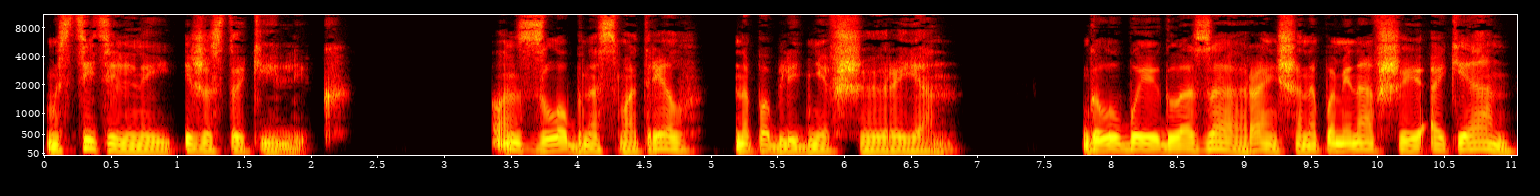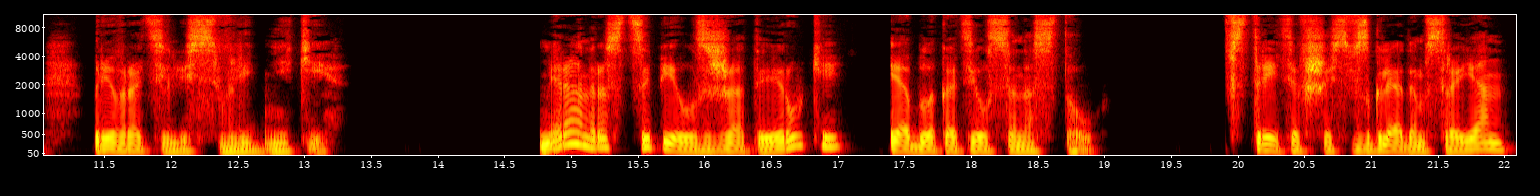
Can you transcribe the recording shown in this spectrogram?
мстительный и жестокий лик. Он злобно смотрел на побледневшую Райан. Голубые глаза, раньше напоминавшие океан, превратились в ледники. Миран расцепил сжатые руки и облокотился на стол. Встретившись взглядом с Раян,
